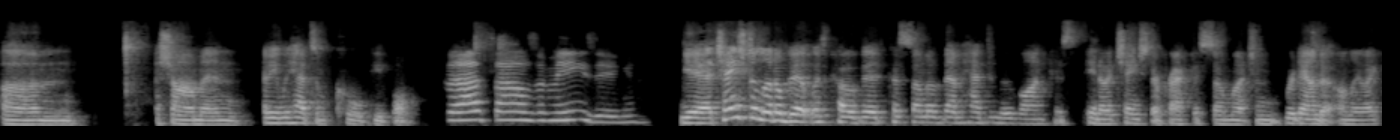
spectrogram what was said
um, a shaman. I mean, we had some cool people. That sounds amazing. Yeah, it changed a little bit with COVID because some of them had to move on because you know it changed their practice so much, and we're down to only like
